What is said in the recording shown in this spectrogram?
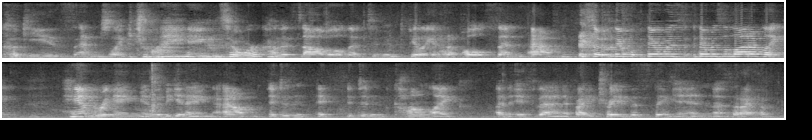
cookies and like trying to work on this novel that didn't feel like it had a pulse. And um, so there, there was there was a lot of like hand wringing in the beginning. Um, it didn't it, it didn't come like an if then. If I trade this thing in that I have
